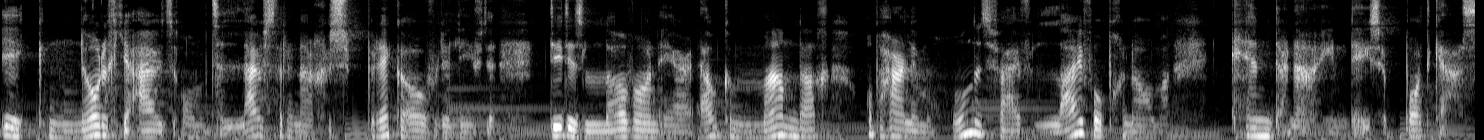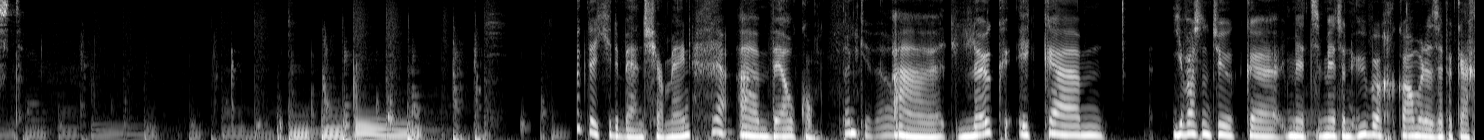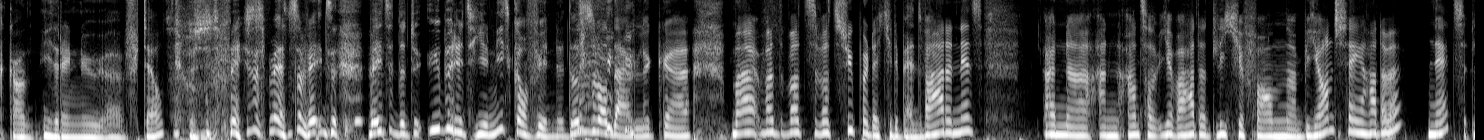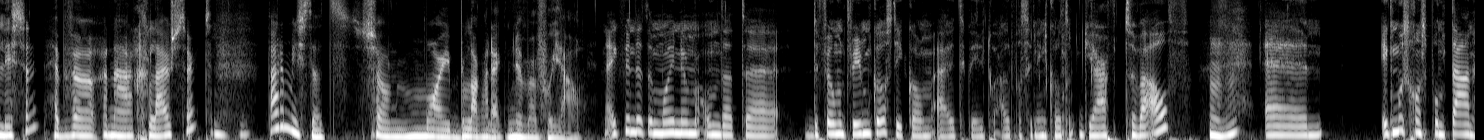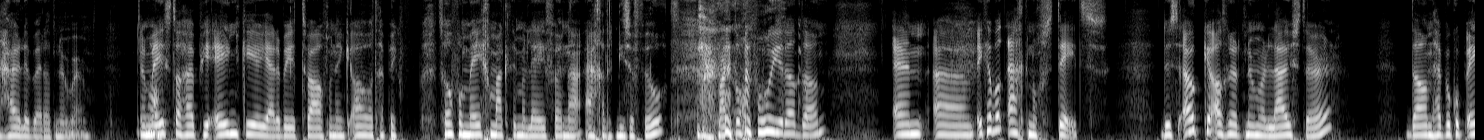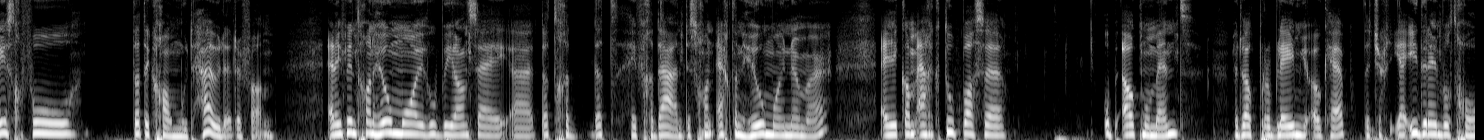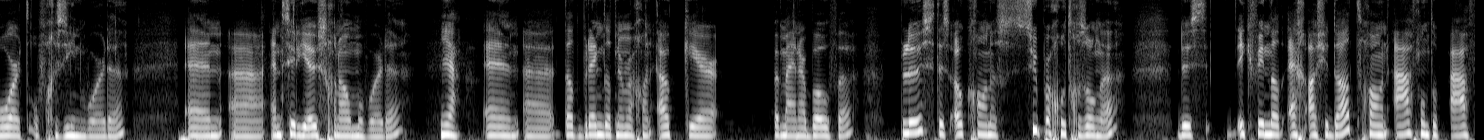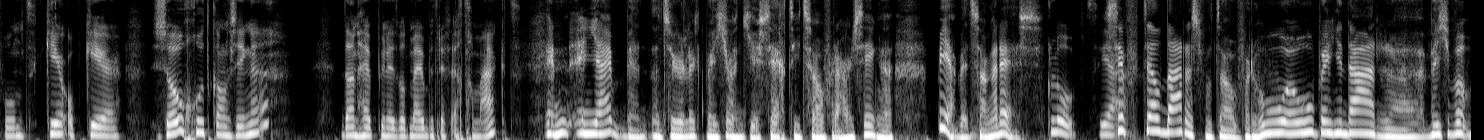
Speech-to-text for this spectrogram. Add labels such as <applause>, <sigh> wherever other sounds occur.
Ik nodig je uit om te luisteren naar gesprekken over de liefde. Dit is Love on Air, elke maandag op Haarlem 105 live opgenomen en daarna in deze podcast. Leuk dat je er bent, Charmaine. Ja. Uh, welkom. Dankjewel. Uh, leuk. Ik, uh, je was natuurlijk uh, met, met een Uber gekomen. Dat heb ik eigenlijk aan iedereen nu uh, verteld. <laughs> Dus de meeste mensen weten, weten dat de Uber het hier niet kan vinden. Dat is wel <laughs> duidelijk. Uh, maar wat, wat, wat super dat je er bent. We hadden net een, een aantal... Ja, we hadden het liedje van Beyoncé hadden we. Net, Listen, hebben we naar geluisterd. Mm -hmm. Waarom is dat zo'n mooi, belangrijk nummer voor jou? Nou, ik vind het een mooi nummer omdat de film Dreamgirls... die kwam uit, ik weet niet hoe oud was het, in het jaar 12. Mm -hmm. En ik moest gewoon spontaan huilen bij dat nummer. En oh. meestal heb je één keer, ja, dan ben je 12 en denk je... oh, wat heb ik zoveel meegemaakt in mijn leven? Nou, eigenlijk niet zoveel. <laughs> Maar toch voel je dat dan. En uh, ik heb dat eigenlijk nog steeds. Dus elke keer als ik naar het nummer luister... dan heb ik opeens het gevoel dat ik gewoon moet huilen ervan. En ik vind het gewoon heel mooi hoe Beyoncé uh, dat, ge dat heeft gedaan. Het is gewoon echt een heel mooi nummer. En je kan hem eigenlijk toepassen op elk moment. Met welk probleem je ook hebt. Dat je, ja, iedereen wil gehoord of gezien worden. En, uh, en serieus genomen worden. Ja. En uh, dat brengt dat nummer gewoon elke keer bij mij naar boven. Plus, het is ook gewoon super goed gezongen. Dus ik vind dat echt als je dat gewoon avond op avond, keer op keer zo goed kan zingen dan heb je het wat mij betreft echt gemaakt. En, en jij bent natuurlijk, weet je, want je zegt iets over haar zingen. Maar jij bent zangeres. Klopt, ja. Zeg, vertel daar eens wat over. Hoe, hoe ben je daar, uh, weet je,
